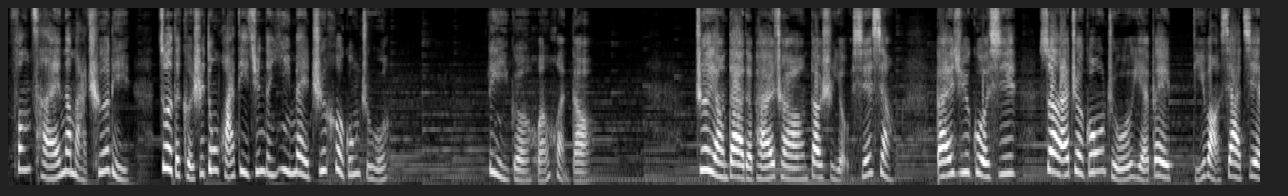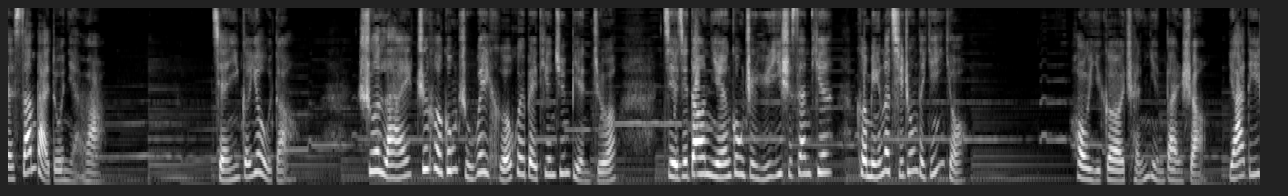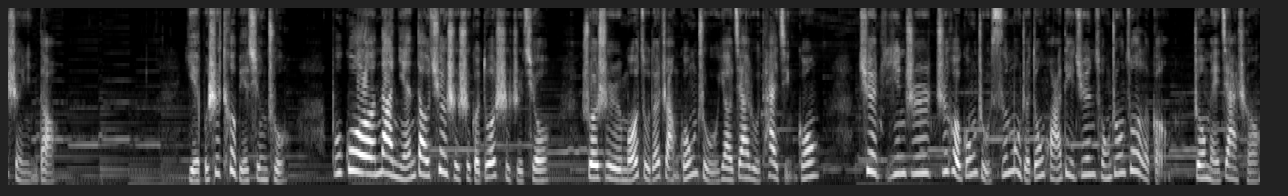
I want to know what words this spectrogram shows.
方才那马车里坐的可是东华帝君的义妹知鹤公主。”另一个缓缓道：“这样大的排场倒是有些像。白驹过隙，算来这公主也被抵往下界三百多年了。”前一个又道：“说来，知鹤公主为何会被天君贬谪？姐姐当年共治于一十三天，可明了其中的因由？”后一个沉吟半晌，压低声音道：“也不是特别清楚，不过那年倒确实是个多事之秋。说是魔祖的长公主要嫁入太景宫，却因知知鹤公主私慕着东华帝君，从中做了梗，终没嫁成。”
